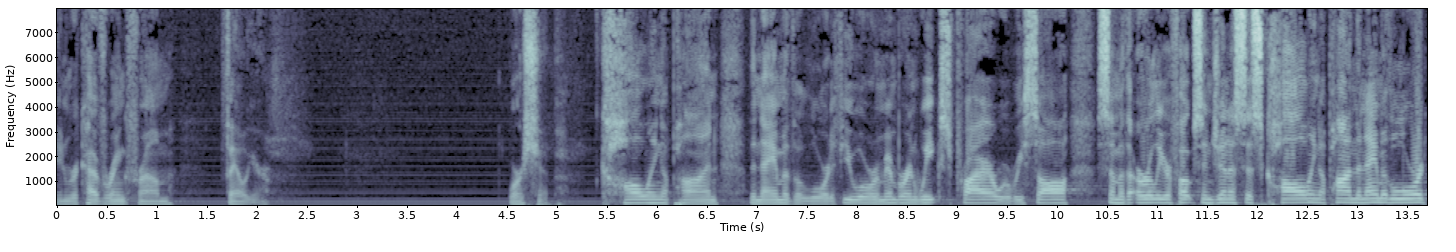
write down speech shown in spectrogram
in recovering from failure worship, calling upon the name of the Lord. If you will remember in weeks prior, where we saw some of the earlier folks in Genesis calling upon the name of the Lord,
